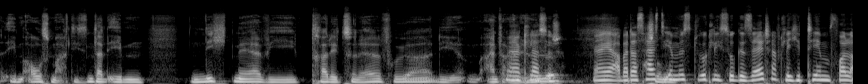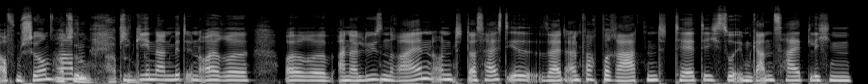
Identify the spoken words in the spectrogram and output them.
halt eben ausmacht. Die sind halt eben nicht mehr wie traditionell früher, die einfach Ja, klassisch. Hülle. Ja, ja, aber das heißt, ihr müsst wirklich so gesellschaftliche Themen voll auf dem Schirm haben. Absolut, Die absolut. gehen dann mit in eure, eure Analysen rein und das heißt, ihr seid einfach beratend tätig, so im ganzheitlichen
